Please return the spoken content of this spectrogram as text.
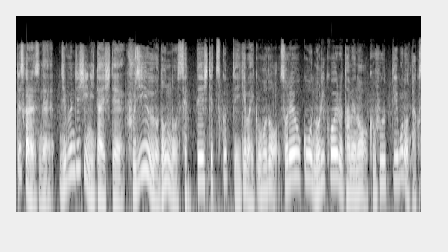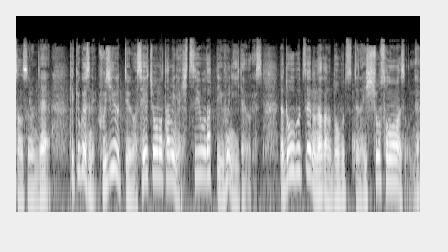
ですからですね自分自身に対して不自由をどんどん設定して作っていけばいくほどそれをこう乗り越えるための工夫っていうものをたくさんするんで結局ですね不自由っていうのは成長のためには必要だっていうふうに言いたいわけです。だ動物園の中の動物っていうのは一生そのままですもんね。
